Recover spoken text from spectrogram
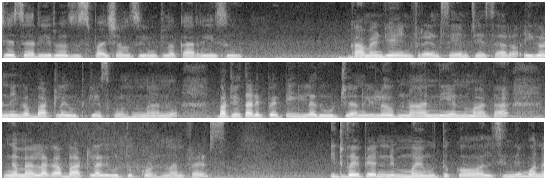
చేశారు ఈరోజు స్పెషల్స్ ఇంట్లో కర్రీస్? కామెంట్ చేయండి ఫ్రెండ్స్ ఏం చేశారో. ఇగోండి ఇంకా బట్టలు ఉతికేసుకుంటున్నాను. బట్టలు తడిపెట్టి ఇల్లు అది ఊడ్చాను. ఈలోపు నాన్ని అనమాట ఇంకా మెల్లగా బట్టలు అది ఉతుక్కుంటున్నాను ఫ్రెండ్స్. ఇటువైపే మేము ఉతుక్కోవాల్సింది. మొన్న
